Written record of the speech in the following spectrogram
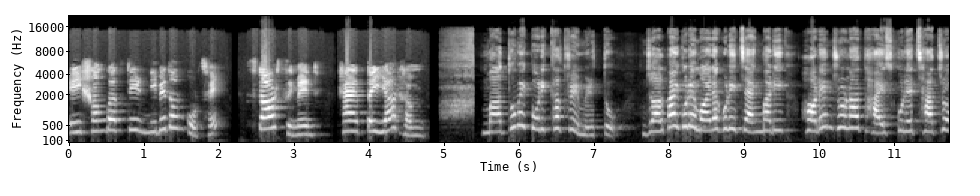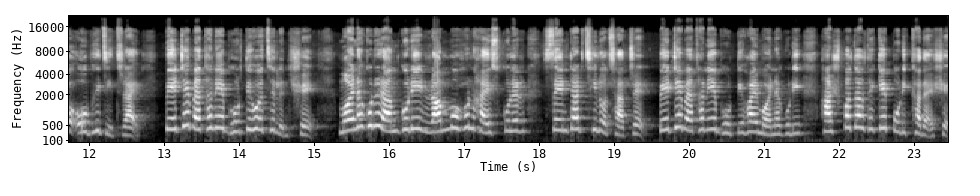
এই সংবাদটি নিবেদন করছে স্টার সিমেন্ট হ্যাঁ তৈয়ার হাম। মাধ্যমিক পরীক্ষার্থীর মৃত্যু। জলপাইগুড়ি, ময়নাগুড়ি, চ্যাংমারি, হরেন্দ্রনাথ হাই স্কুলের ছাত্র অভিজিৎ রায়। পেটে ব্যথা নিয়ে ভর্তি হয়েছিলেন সে। ময়নাগুড়ি রামগুড়ি রামমোহন হাই স্কুলের সেন্টার ছিল ছাত্রের পেটে ব্যথা নিয়ে ভর্তি হয় ময়নাগুড়ি হাসপাতাল থেকে পরীক্ষা দেয় সে।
